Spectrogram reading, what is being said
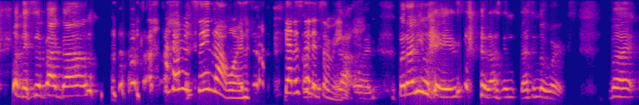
and they sit back down. I haven't seen that one. Gotta send it to me. That one. But anyways, that's in that's in the works. But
